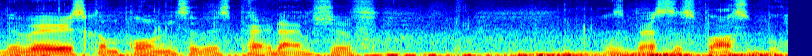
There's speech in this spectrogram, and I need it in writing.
the various components of this paradigm shift as best as possible.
